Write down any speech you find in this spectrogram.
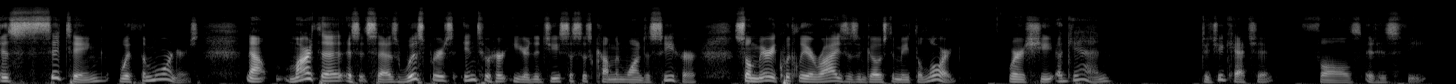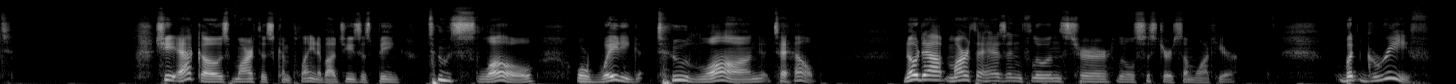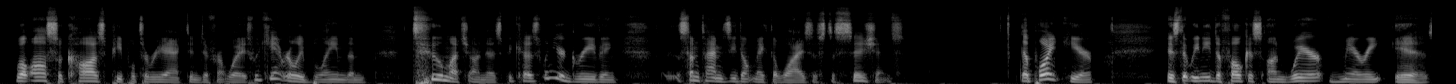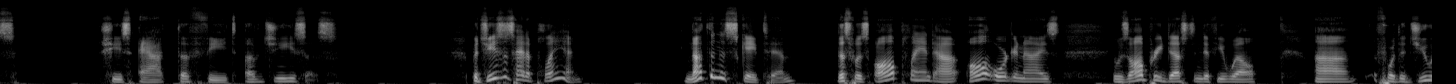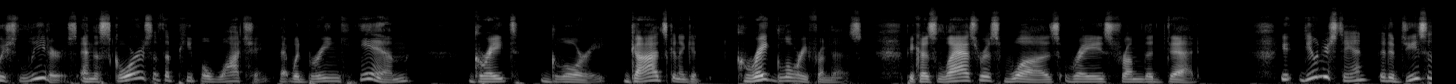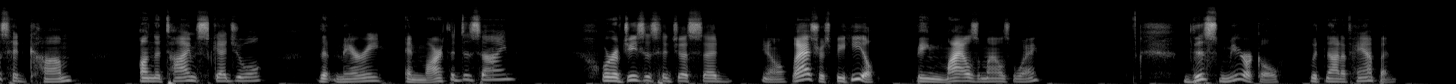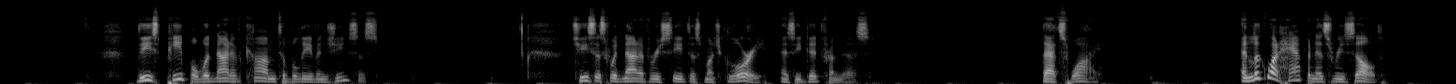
is sitting with the mourners. Now, Martha, as it says, whispers into her ear that Jesus has come and wanted to see her. So Mary quickly arises and goes to meet the Lord, where she again, did you catch it, falls at his feet. She echoes Martha's complaint about Jesus being too slow or waiting too long to help. No doubt Martha has influenced her little sister somewhat here. But grief will also cause people to react in different ways. We can't really blame them too much on this because when you're grieving, sometimes you don't make the wisest decisions. The point here is that we need to focus on where Mary is she's at the feet of Jesus. But Jesus had a plan. Nothing escaped him. This was all planned out, all organized. It was all predestined, if you will, uh, for the Jewish leaders and the scores of the people watching that would bring him great glory. God's going to get great glory from this because Lazarus was raised from the dead. You, do you understand that if Jesus had come on the time schedule that Mary and Martha designed? Or if Jesus had just said, you know, Lazarus, be healed, being miles and miles away, this miracle would not have happened. These people would not have come to believe in Jesus. Jesus would not have received as much glory as he did from this. That's why. And look what happened as a result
